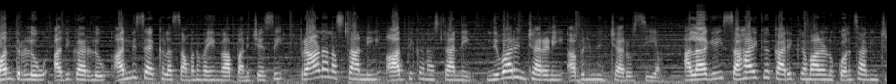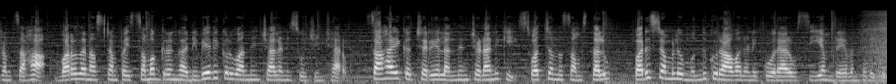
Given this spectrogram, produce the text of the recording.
మంత్రులు అధికారులు అన్ని శాఖల సమన్వయంగా పనిచేసి ప్రాణ నష్టాన్ని ఆర్థిక నష్టాన్ని నివారించారని అభినందించారు సీఎం. అలాగే సహాయక కార్యక్రమాలను కొనసాగించడం సహా వరద నష్టంపై సమగ్రంగా నివేదికలు అందించాలని సూచించారు. సహాయక చర్యలు అందించడానికి స్వచ్ఛంద సంస్థలు పరిశ్రమలు ముందుకు రావాలని కోరారు సీఎం రేవంత్ రెడ్డి.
